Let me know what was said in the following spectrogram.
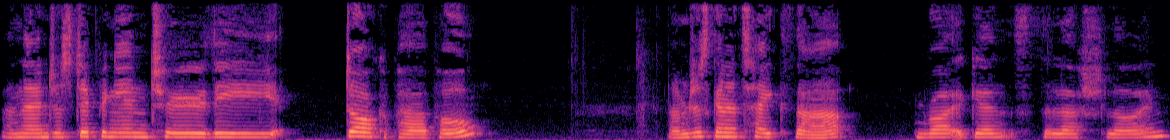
And then just dipping into the darker purple. I'm just going to take that right against the lash line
